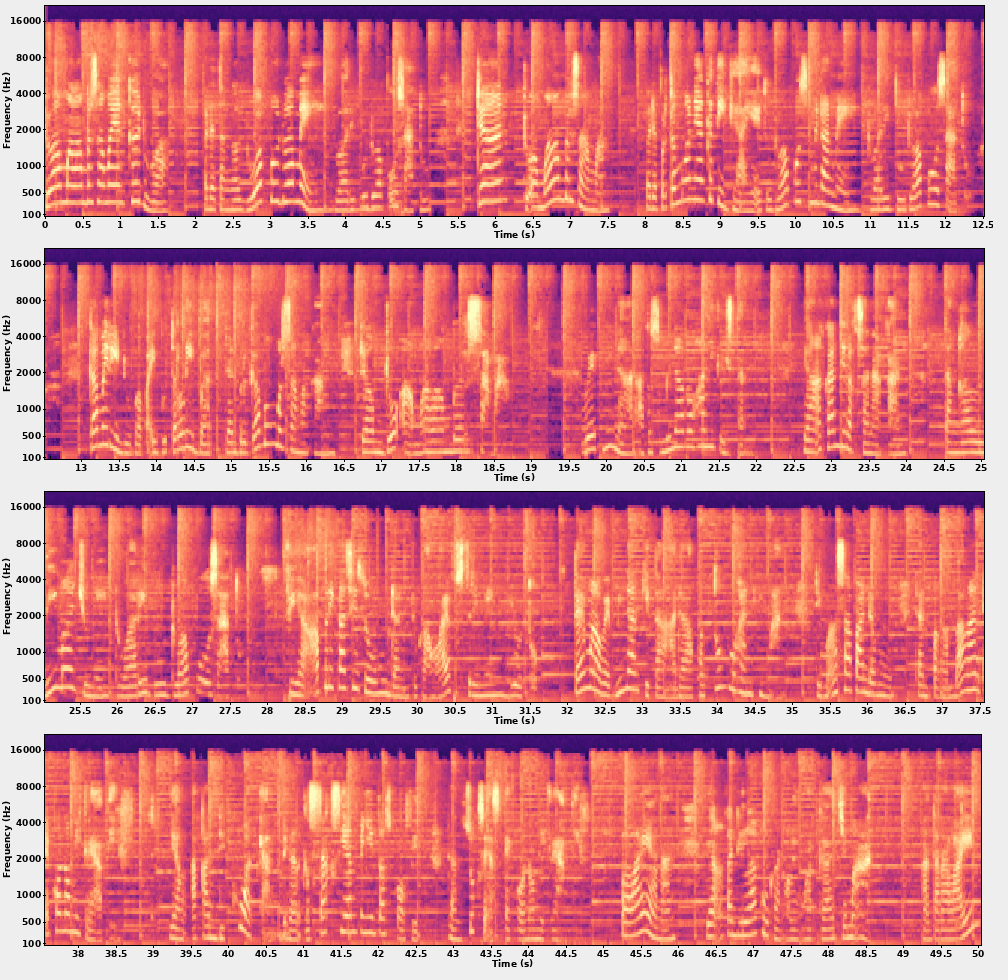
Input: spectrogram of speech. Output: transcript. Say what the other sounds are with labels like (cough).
Doa malam bersama yang kedua pada tanggal 22 Mei 2021 dan doa malam bersama pada pertemuan yang ketiga yaitu 29 Mei 2021. Kami rindu Bapak Ibu terlibat dan bergabung bersama kami dalam doa malam bersama. Webinar atau seminar rohani Kristen yang akan dilaksanakan tanggal 5 Juni 2021 via aplikasi Zoom dan juga live streaming YouTube. Tema webinar kita adalah pertumbuhan iman di masa pandemi dan pengembangan ekonomi kreatif yang akan dikuatkan dengan kesaksian penyintas COVID dan sukses ekonomi kreatif. Pelayanan yang akan dilakukan oleh warga jemaat, antara lain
